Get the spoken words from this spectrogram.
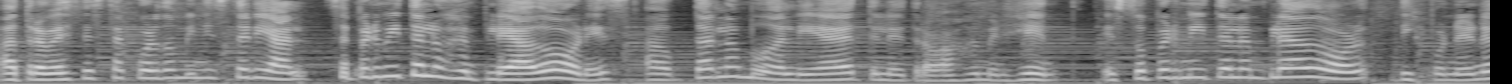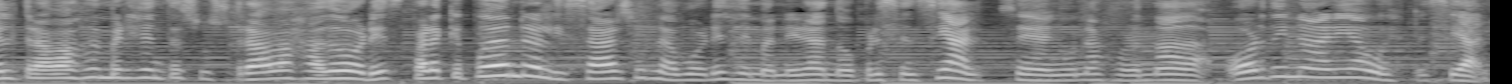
a través de este acuerdo ministerial, se permite a los empleadores adoptar la modalidad de teletrabajo emergente. Esto permite al empleador disponer el trabajo emergente a sus trabajadores para que puedan realizar sus labores de manera no presencial, sea en una jornada ordinaria o especial,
